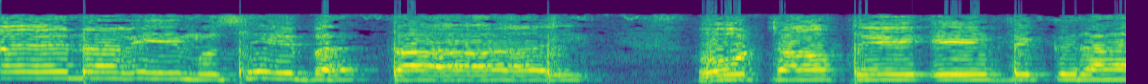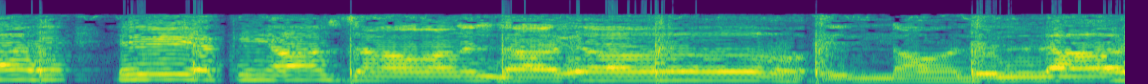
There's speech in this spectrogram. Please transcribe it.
ہے نوی مصیبت آئی۔ ہوٹاں تے اے ذکر آئے اے اکیاں جان لایا۔ انا للہ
